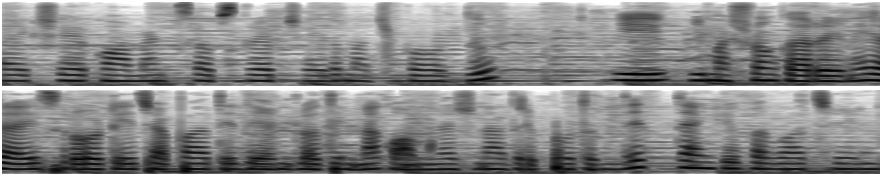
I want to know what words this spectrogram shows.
లైక్ షేర్ కామెంట్ సబ్స్క్రైబ్ చేయడం మర్చిపోవద్దు. ఈ ఈ మష్రూమ్ కర్రీని రైస్ రోటీ చపాతీ దేంట్లో తిన్నా కాంబినేషన్ అదిరిపోతుంది. Thank you for watching.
